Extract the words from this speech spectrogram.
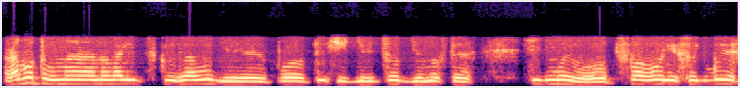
Работал на Новолипецком заводе по 1997 год. По воле судьбы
